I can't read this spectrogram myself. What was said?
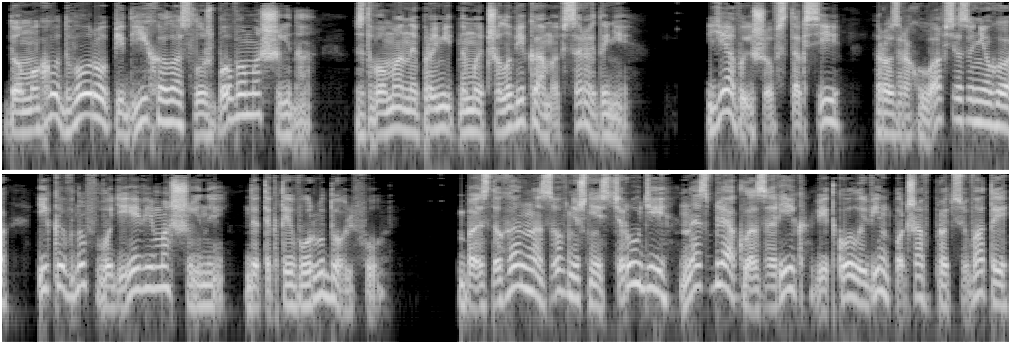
До мого двору під'їхала службова машина з двома непримітними чоловіками всередині. Я вийшов з таксі, розрахувався за нього і кивнув водієві машини, детективу Рудольфу. Бездоганна зовнішність Руді не зблякла за рік, відколи він почав працювати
